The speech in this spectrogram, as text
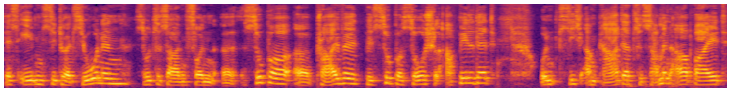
das eben Situationen sozusagen von äh, super äh, private bis super social abbildet und sich am Grad der Zusammenarbeit,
